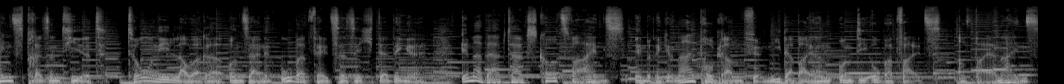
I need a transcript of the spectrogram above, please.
1 präsentiert Toni Lauerer und seine Oberpfälzer Sicht der Dinge. Immer werktags kurz vor 1 im Regionalprogramm für Niederbayern und die Oberpfalz auf Bayern 1.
